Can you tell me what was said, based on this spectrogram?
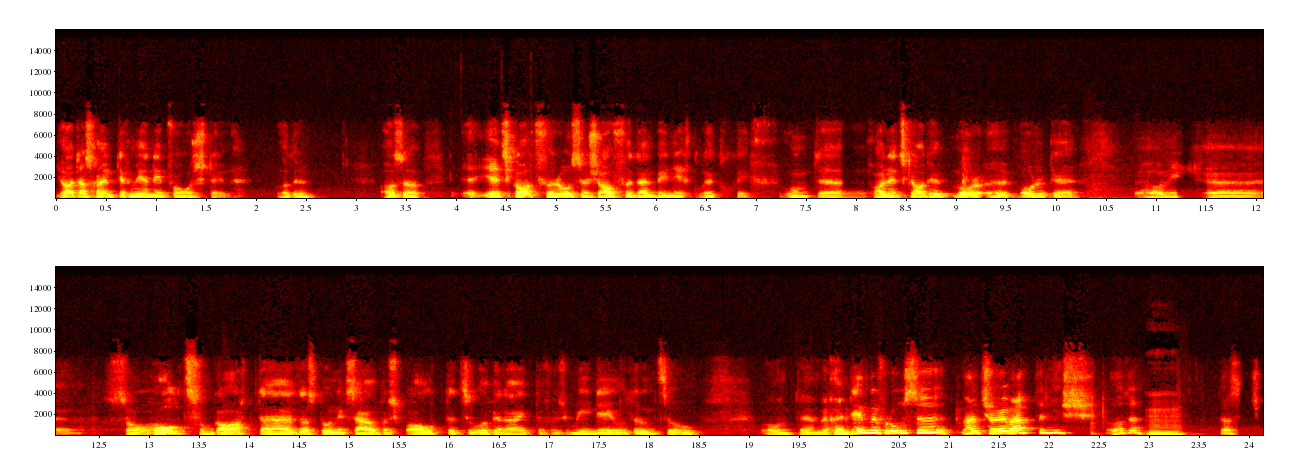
Ja, das könnte ich mir nicht vorstellen, oder? Also, äh, jetzt geht für uns arbeiten, dann bin ich glücklich. Und äh, ich habe jetzt gerade heute, heute Morgen habe ich äh, so Holz vom Garten, das tue ich selber spalten, zubereiten für Schmine oder und so. Und äh, wir können immer draußen, wenn es schön Wetter ist, oder? Mhm. Das ist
